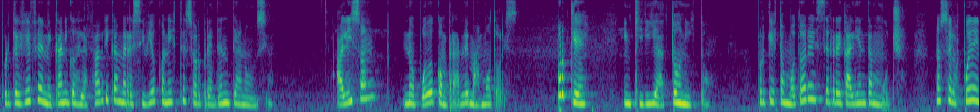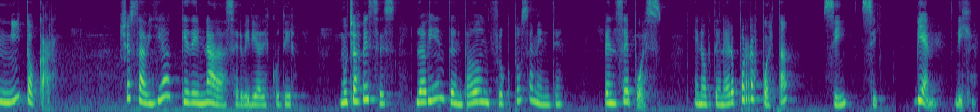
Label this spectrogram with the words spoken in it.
porque el jefe de mecánicos de la fábrica me recibió con este sorprendente anuncio. Allison, no puedo comprarle más motores. ¿Por qué? inquiría atónito. Porque estos motores se recalientan mucho. No se los puede ni tocar. Yo sabía que de nada serviría discutir. Muchas veces lo había intentado infructuosamente. Pensé, pues, en obtener por respuesta sí, sí. Bien, dije.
